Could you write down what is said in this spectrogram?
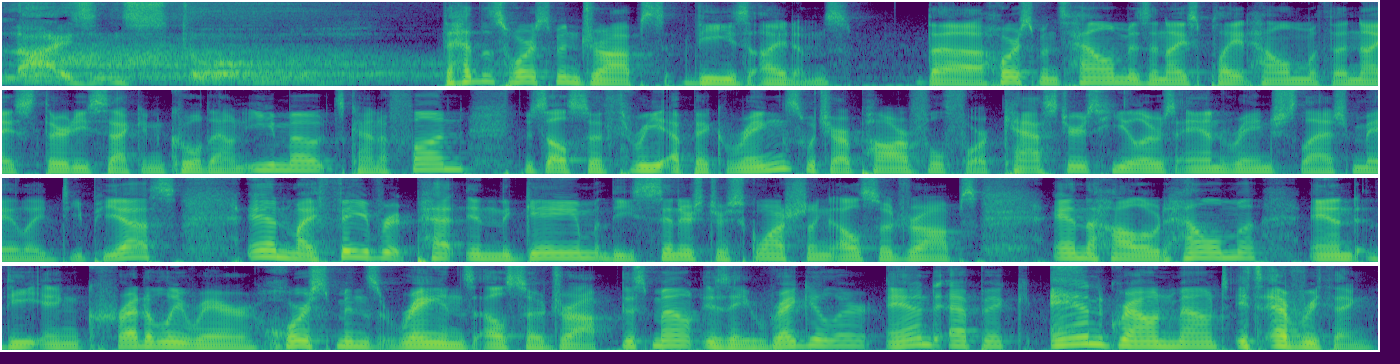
lies in store? The Headless Horseman drops these items the Horseman's Helm is a nice plate helm with a nice 30 second cooldown emote. It's kind of fun. There's also three epic rings, which are powerful for casters, healers, and range slash melee DPS. And my favorite pet in the game, the Sinister Squashling, also drops. And the Hallowed Helm and the incredibly rare Horseman's Reins also drop. This mount is a regular and epic and ground mount. It's everything.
